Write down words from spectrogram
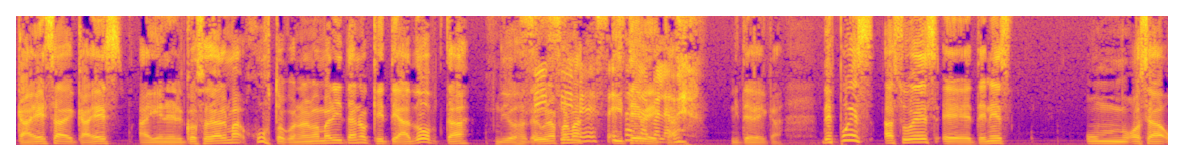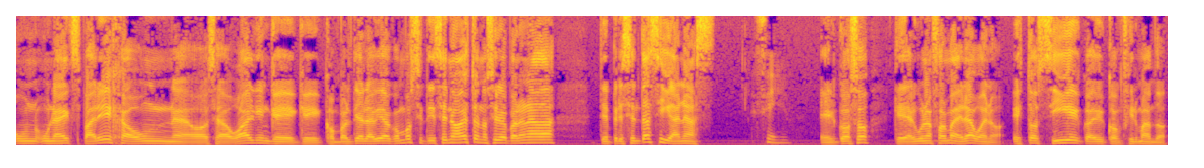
caes, a- caes ahí en el coso de alma, justo con alma maritano, que te adopta, digo, de Sí, alguna sí, forma, es- y te beca. palabra. Y te beca. Después, a su vez, eh, tenés un, o sea, un- una expareja o, una, o, sea, o alguien que, que compartía la vida con vos y te dice, no, esto no sirve para nada, te presentás y ganás Sí. El coso, que de alguna forma era, bueno, esto sigue co- confirmando.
